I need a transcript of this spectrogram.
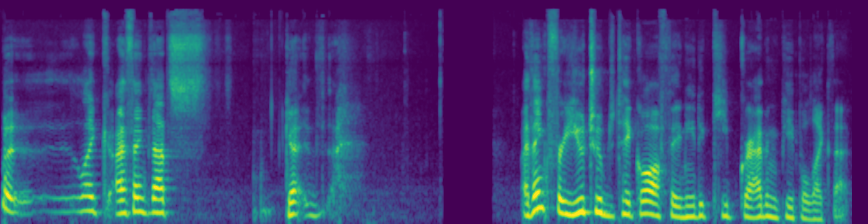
But uh, like I think that's I think for YouTube to take off they need to keep grabbing people like that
